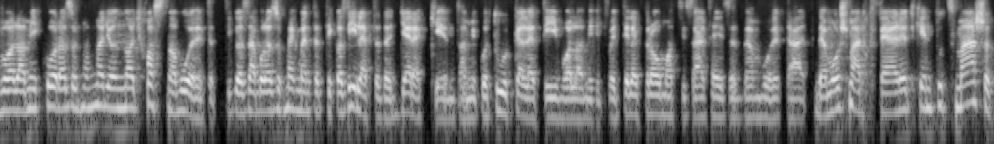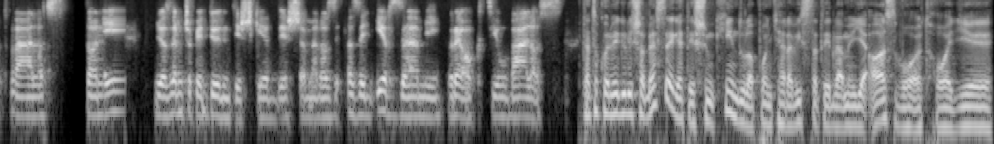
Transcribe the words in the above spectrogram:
valamikor azoknak nagyon nagy haszna volt. Tehát igazából azok megmentették az életedet gyerekként, amikor túl kellett év valamit, vagy tényleg traumatizált helyzetben voltál. De most már felnőttként tudsz másat választani, hogy az nem csak egy döntés kérdése, mert az, az egy érzelmi reakció, válasz. Tehát akkor végül is a beszélgetésünk kiinduló pontjára visszatérve, ami ugye az volt, hogy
